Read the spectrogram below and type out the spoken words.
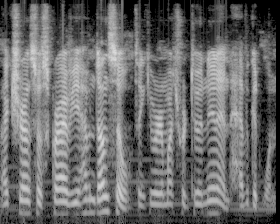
Like, share, and subscribe if you haven't done so. Thank you very much for tuning in, and have a good one.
